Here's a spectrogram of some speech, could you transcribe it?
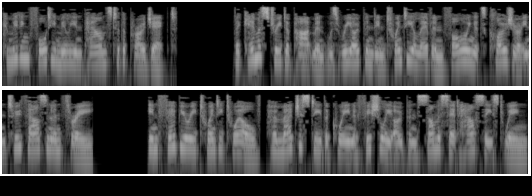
committing £40 million to the project. The chemistry department was reopened in 2011 following its closure in 2003. In February 2012, Her Majesty the Queen officially opened Somerset House East Wing.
